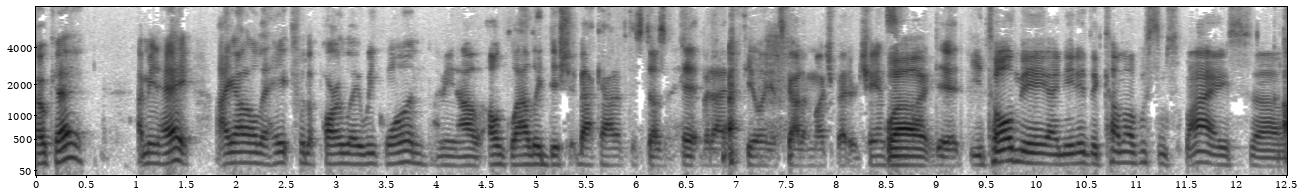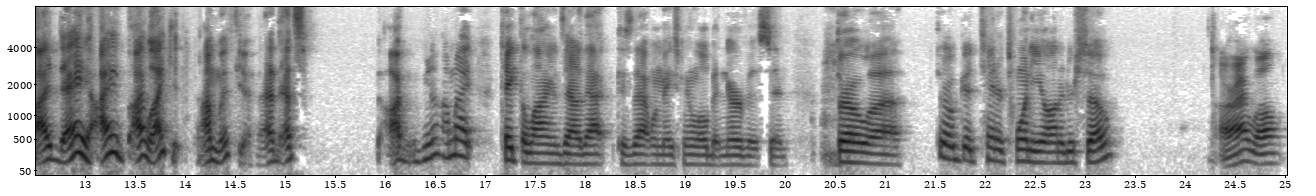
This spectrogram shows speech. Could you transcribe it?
Okay. I mean, hey, I got all the hate for the parlay week one. I mean, I'll I'll gladly dish it back out if this doesn't hit, but I have a feeling it's got a much better chance Well, than I did. You told me I needed to come up with some spice. So. I hey, I I like it. I'm with you. That, that's I you know I might take the Lions out of that because that one makes me a little bit nervous and throw uh throw a good ten or twenty on it or so. All right, well,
